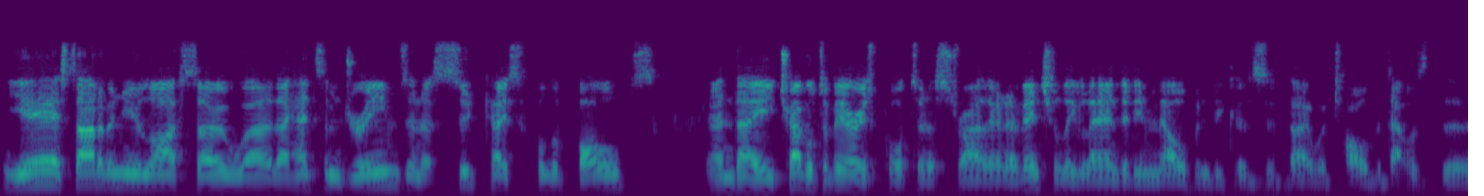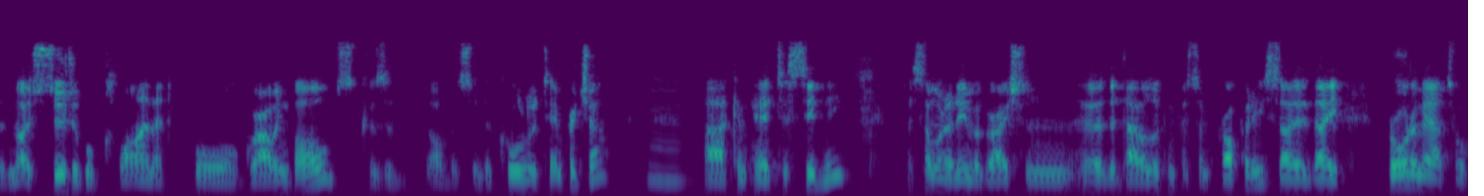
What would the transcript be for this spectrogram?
Yeah, start of a new life. So uh, they had some dreams and a suitcase full of bulbs and they travelled to various ports in Australia and eventually landed in Melbourne because they were told that that was the most suitable climate for growing bulbs because of obviously the cooler temperature mm. uh, compared to Sydney. Someone at immigration heard that they were looking for some property, so they brought them out to a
